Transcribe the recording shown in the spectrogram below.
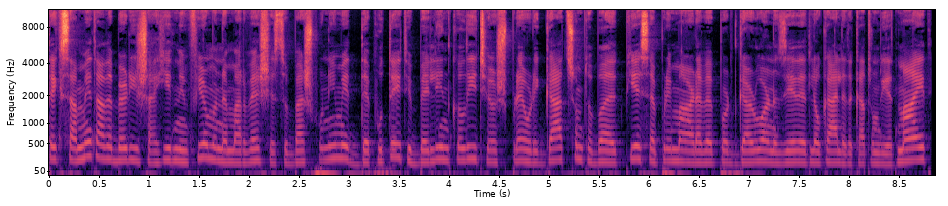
Teksa Meta dhe Berisha hidhnin firmën e marrëveshjes së bashkëpunimit, deputeti Belind Këlliçi është shprehur i gatshëm të bëhet pjesë e primareve për të garuar në zgjedhjet lokale të katërmbëdhjetë majit,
